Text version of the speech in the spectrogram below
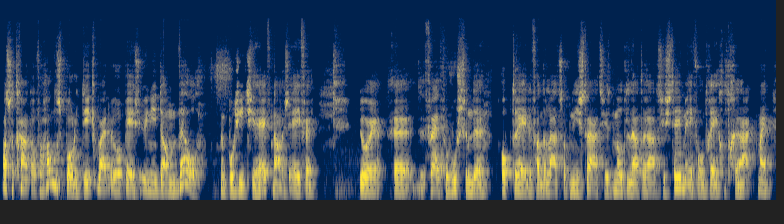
als het gaat over handelspolitiek, waar de Europese Unie dan wel een positie heeft. Nou, is even door uh, de vrij verwoestende optreden van de laatste administratie het multilaterale systeem even ontregeld geraakt. Maar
